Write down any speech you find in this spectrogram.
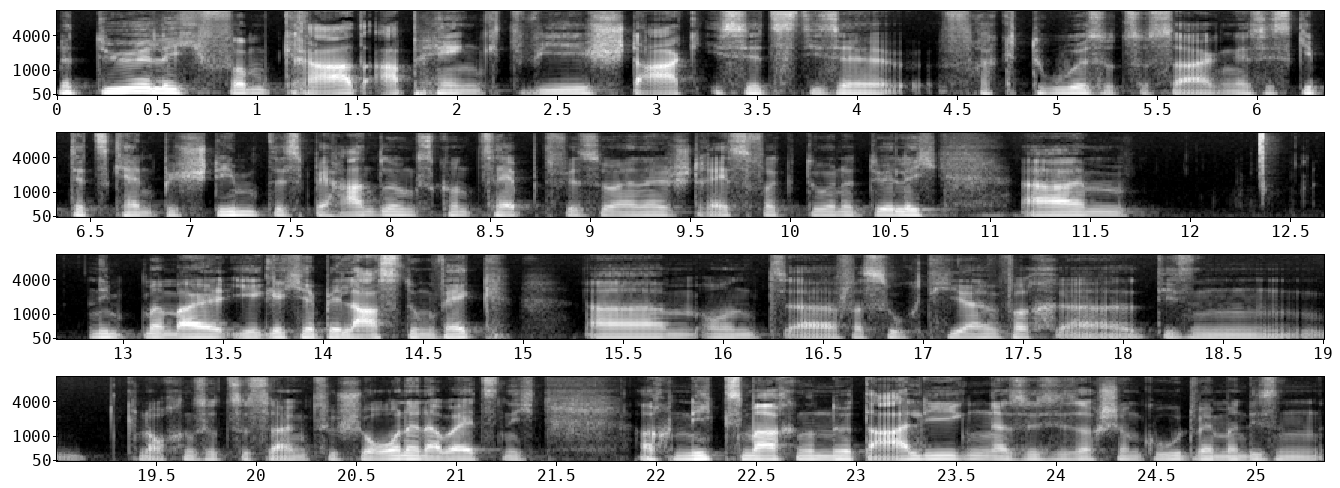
natürlich vom Grad abhängt, wie stark ist jetzt diese Fraktur sozusagen. Also es gibt jetzt kein bestimmtes Behandlungskonzept für so eine Stressfraktur. Natürlich ähm, nimmt man mal jegliche Belastung weg ähm, und äh, versucht hier einfach äh, diesen Knochen sozusagen zu schonen, aber jetzt nicht auch nichts machen und nur da liegen. Also es ist auch schon gut, wenn man diesen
